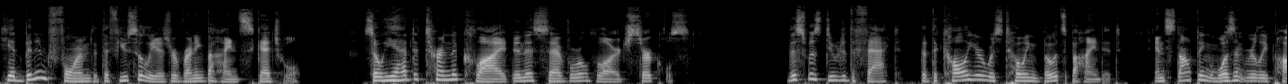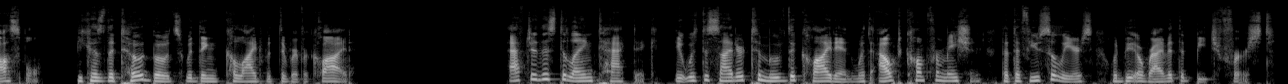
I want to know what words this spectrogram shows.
he had been informed that the Fusiliers were running behind schedule, so he had to turn the Clyde into several large circles. This was due to the fact that the collier was towing boats behind it, and stopping wasn't really possible because the towed boats would then collide with the River Clyde. After this delaying tactic, it was decided to move the Clyde in without confirmation that the Fusiliers would be arrive at the beach first.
